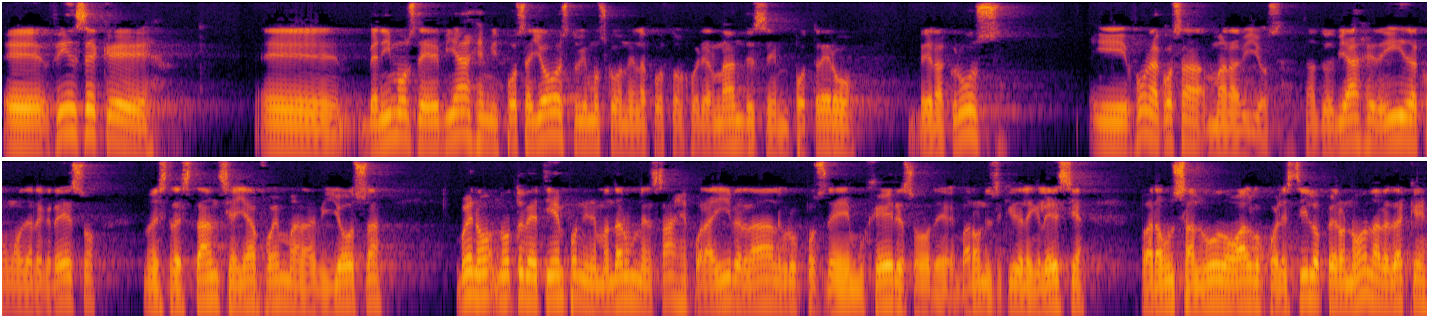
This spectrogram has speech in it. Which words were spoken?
Eh, fíjense que eh, venimos de viaje, mi esposa y yo, estuvimos con el apóstol Juan Hernández en Potrero, Veracruz, y fue una cosa maravillosa, tanto el viaje de ida como de regreso, nuestra estancia ya fue maravillosa. Bueno, no tuve tiempo ni de mandar un mensaje por ahí, ¿verdad? A grupos de mujeres o de varones aquí de la iglesia para un saludo o algo por el estilo, pero no, la verdad que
